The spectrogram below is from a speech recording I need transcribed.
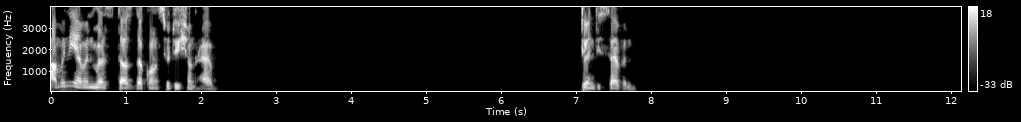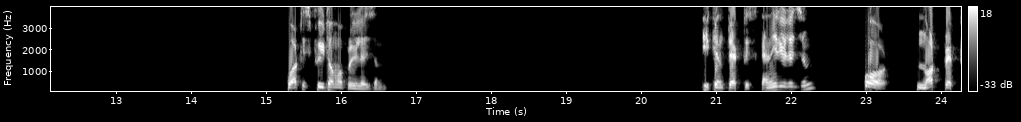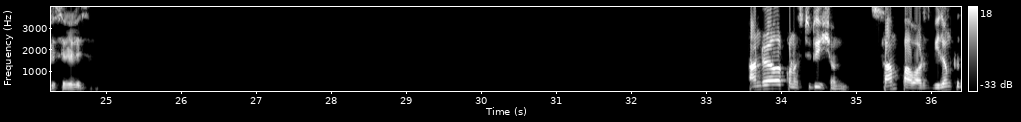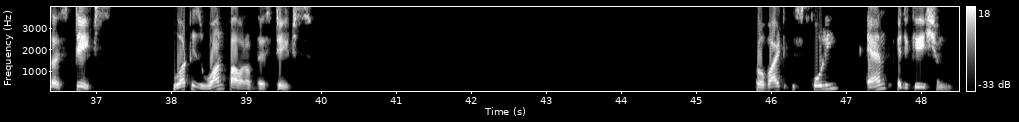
How many amendments does the Constitution have? 27. What is freedom of religion? You can practice any religion or not practice religion. Under our constitution, some powers belong to the states. What is one power of the states? Provide schooling and education.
